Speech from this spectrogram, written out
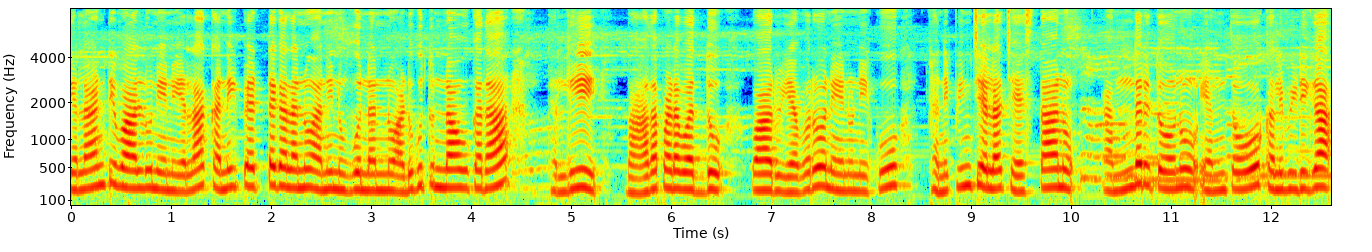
ఎలాంటి వాళ్ళు నేను ఎలా కనిపెట్టగలను అని నువ్వు నన్ను అడుగుతున్నావు కదా. తల్లి బాధపడవద్దు. వారు ఎవరో నేను నీకు కనిపించేలా చేస్తాను. అందరితోనూ ఎంతో కలివిడిగా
